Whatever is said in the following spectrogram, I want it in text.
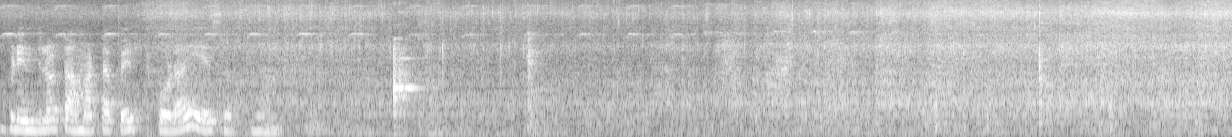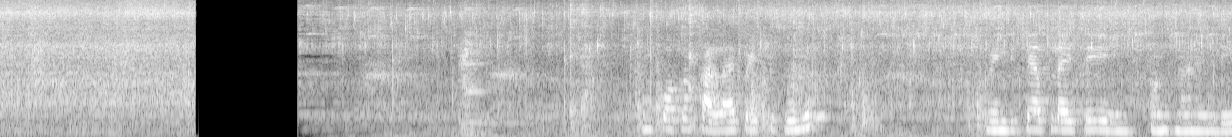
ఇప్పుడు ఇందులో టమాటా పేస్ట్ కూడా వేసేస్తున్నాను. కళాయి పెట్టుకుని వెండి చేపలు అయితే వేయించుకుంటున్నానండి.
